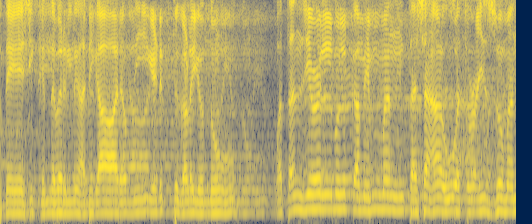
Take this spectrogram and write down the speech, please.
ഉദ്ദേശിക്കുന്നവരിൽ നിന്ന് അധികാരം നീ എടുത്തു കളയുന്നു وتنزع الملك ممن تشاء وتعز من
